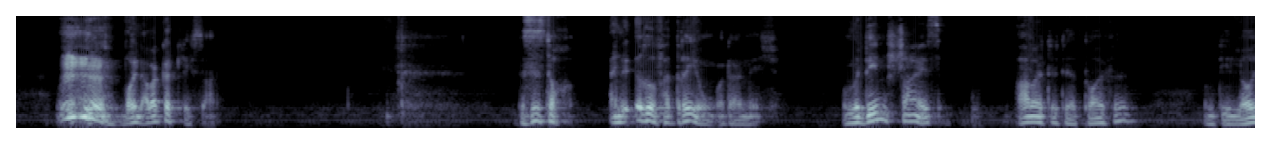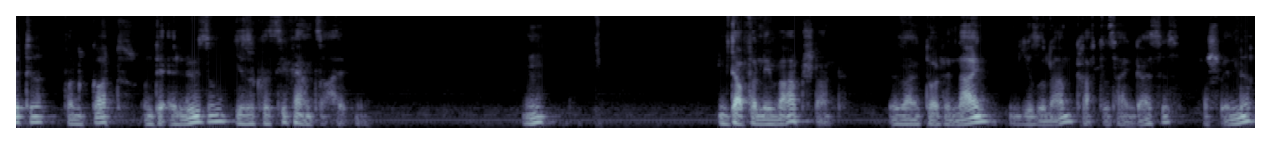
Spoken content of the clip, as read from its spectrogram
Wollen aber göttlich sein. Das ist doch eine irre Verdrehung, oder nicht? Und mit dem Scheiß arbeitet der Teufel, um die Leute von Gott und der Erlösung Jesu Christi fernzuhalten. Hm? Davon nehmen wir Abstand. Wir sagen Teufel, nein, in Jesu Namen, Kraft des Heiligen Geistes, verschwinde.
